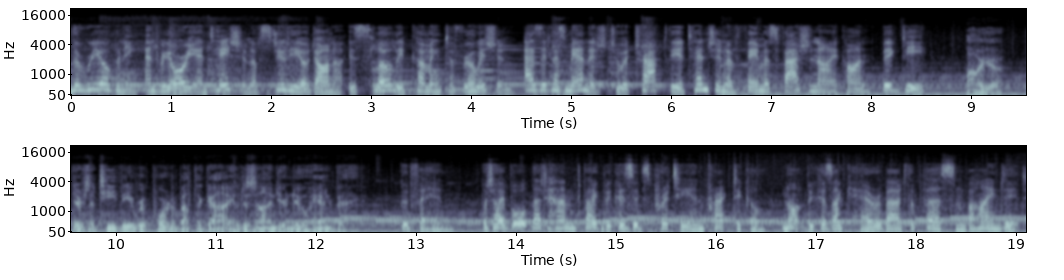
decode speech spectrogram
The reopening and reorientation of Studio Donna is slowly coming to fruition, as it has managed to attract the attention of famous fashion icon, Big D. Aya, there's a TV report about the guy who designed your new handbag. Good for him. But I bought that handbag because it's pretty and practical, not because I care about the person behind it.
